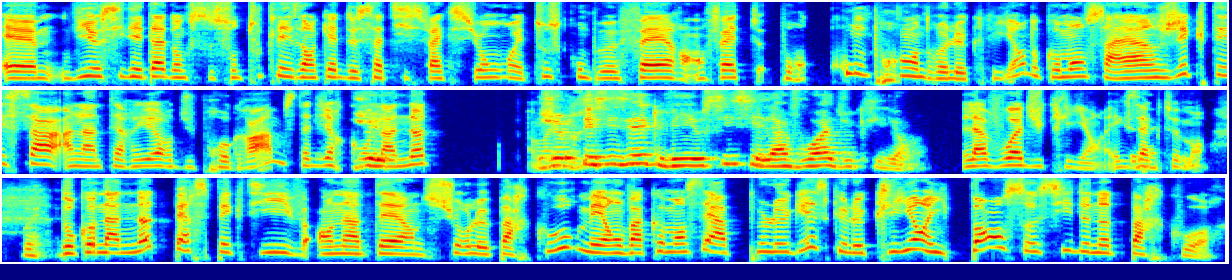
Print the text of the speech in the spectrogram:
Euh, VOC data, donc ce sont toutes les enquêtes de satisfaction et tout ce qu'on peut faire en fait pour comprendre le client. Donc on commence à injecter ça à l'intérieur du programme, c'est-à-dire qu'on a notre. Je précisais que VOC c'est la voix du client. La voix du client, exactement. Donc, on a notre perspective en interne sur le parcours, mais on va commencer à pluguer ce que le client y pense aussi de notre parcours.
